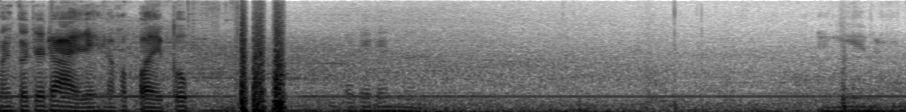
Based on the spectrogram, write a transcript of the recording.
มันก็จะได้เลยแล้วก็ปล่อยปุ๊บก็จะได้เงินอย่างนี้นะครับ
